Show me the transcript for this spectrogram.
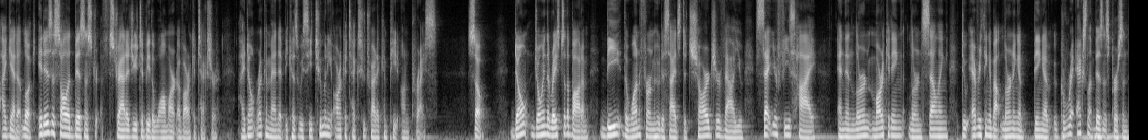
I get it. Look, it is a solid business st- strategy to be the Walmart of architecture. I don't recommend it because we see too many architects who try to compete on price. So, don't join the race to the bottom. Be the one firm who decides to charge your value, set your fees high, and then learn marketing, learn selling, do everything about learning a being a great excellent business person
